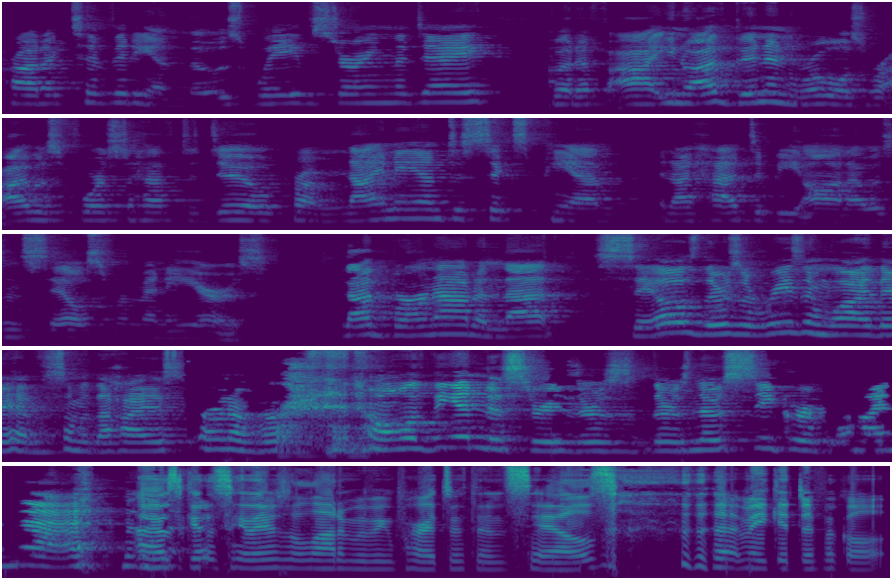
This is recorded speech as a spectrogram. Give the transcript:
productivity and those waves during the day. But if I, you know, I've been in roles where I was forced to have to do from 9 a.m. to 6 p.m. and I had to be on. I was in sales for many years that burnout and that sales there's a reason why they have some of the highest turnover in all of the industries there's there's no secret behind that i was to say there's a lot of moving parts within sales that make it difficult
